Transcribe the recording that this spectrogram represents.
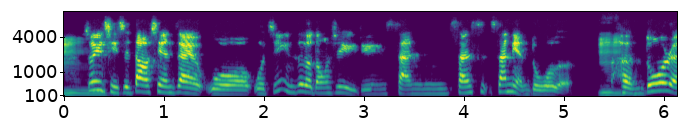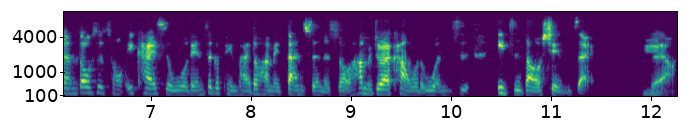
嗯，所以其实到现在，我我经营这个东西已经三三四三年多了。嗯，很多人都是从一开始我连这个品牌都还没诞生的时候，他们就在看我的文字，一直到现在。对啊，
